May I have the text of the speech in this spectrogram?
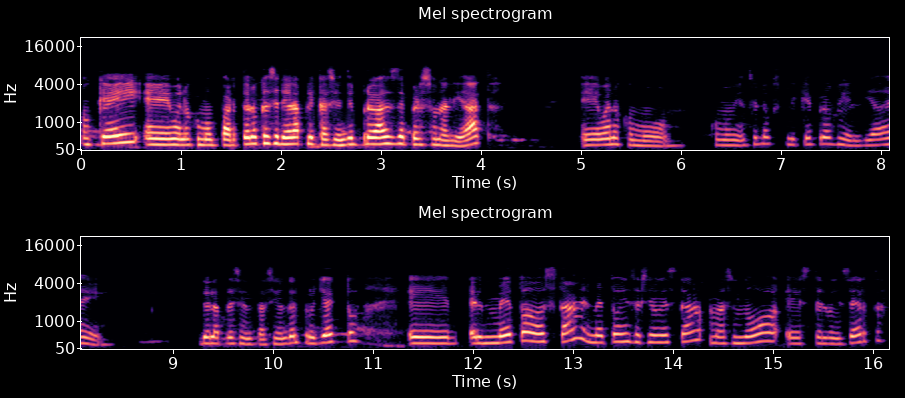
Ok, eh, bueno, como parte de lo que sería la aplicación de pruebas de personalidad, eh, bueno, como, como bien se lo expliqué, profe, el día de, de la presentación del proyecto, eh, el método está, el método de inserción está, más no este, lo inserta.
